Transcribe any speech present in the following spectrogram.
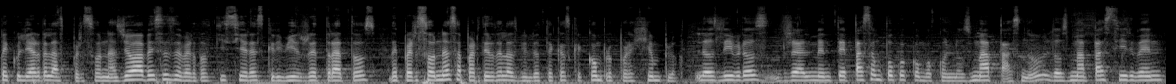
peculiar de las personas. Yo a veces de verdad quisiera escribir retratos de personas a partir de las bibliotecas que compro, por ejemplo. Los libros realmente pasa un poco como con los mapas, ¿no? Los mapas sirven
